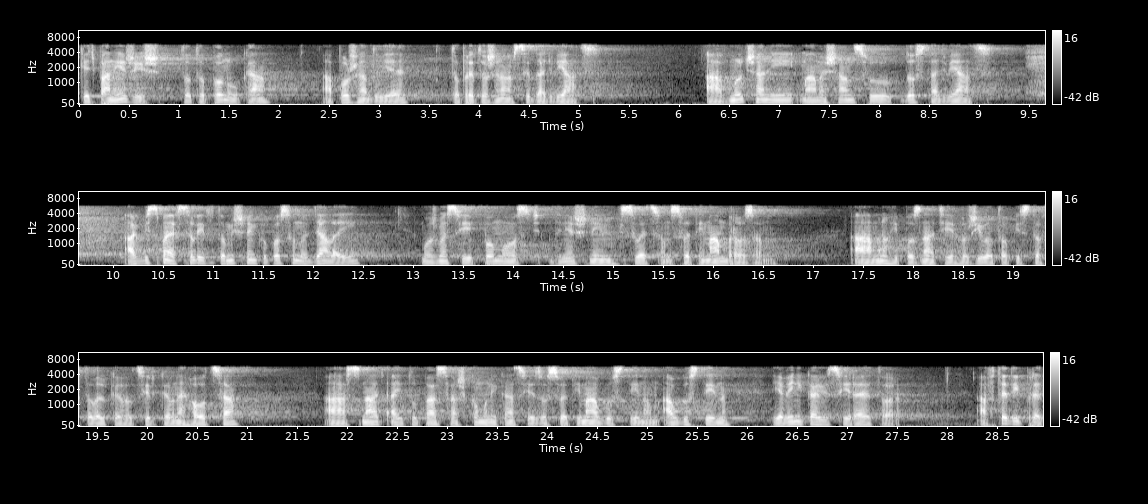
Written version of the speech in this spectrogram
Keď pán Ježiš toto ponúka a požaduje, to preto, že nám chce dať viac. A v mlčaní máme šancu dostať viac. Ak by sme chceli túto myšlienku posunúť ďalej, môžeme si pomôcť dnešným svetcom, svetým Ambrozom a mnohí poznáte jeho životopis tohto veľkého cirkevného otca a snáď aj tú pasáž komunikácie so svetým Augustínom. Augustín je vynikajúci rétor a vtedy pred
